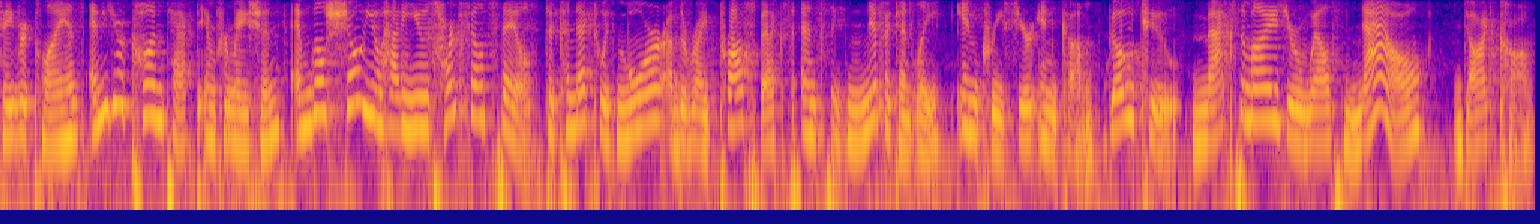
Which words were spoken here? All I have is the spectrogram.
favorite clients, enter your contact information, and we'll show you how to use heartfelt sales to connect with more of the right prospects and significantly increase your income. Go to maximizeyourwealthnow.com.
